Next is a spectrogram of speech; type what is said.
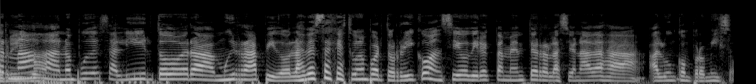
hacer Rico? nada, no pude salir, todo era muy rápido. Las veces que estuve en Puerto Rico han sido directamente relacionadas a algún compromiso.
